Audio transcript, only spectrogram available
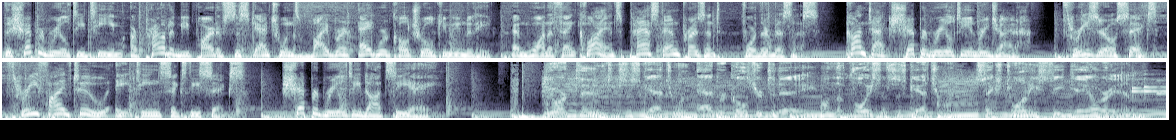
The Shepherd Realty team are proud to be part of Saskatchewan's vibrant agricultural community and want to thank clients past and present for their business. Contact Shepherd Realty in Regina 306 352 1866. ShepherdRealty.ca. You're tuned to Saskatchewan Agriculture Today on the Voice of Saskatchewan, 620 CKRM.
